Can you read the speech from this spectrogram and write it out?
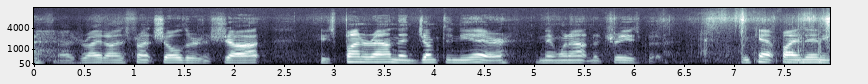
I was right on his front shoulder and shot. He spun around, then jumped in the air, and then went out in the trees. But we can't find any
